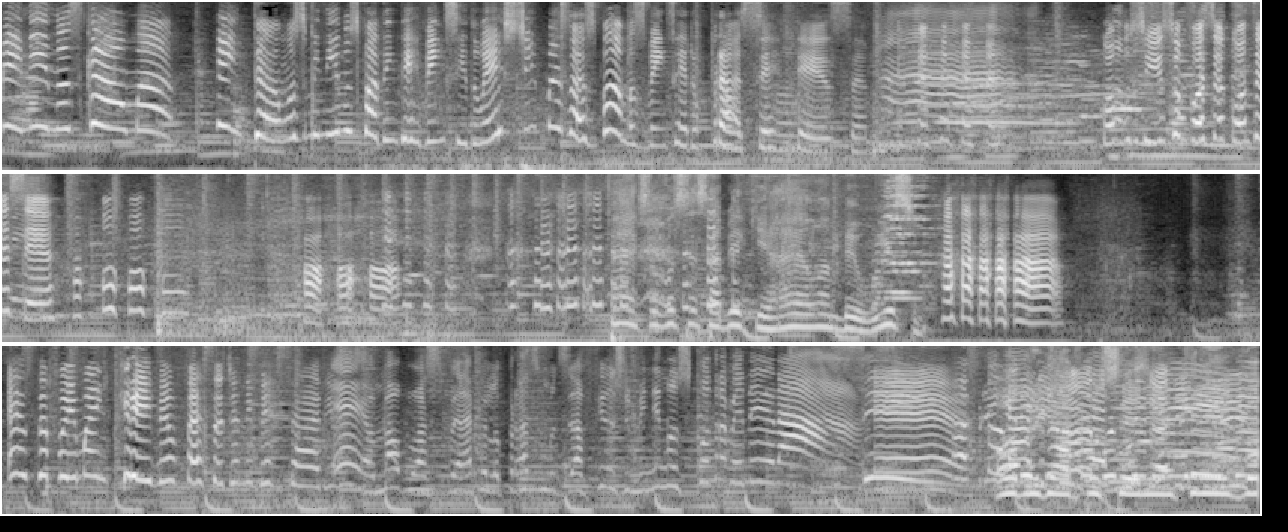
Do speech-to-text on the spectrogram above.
Meninos, calma! Então, os meninos podem ter vencido este, mas nós vamos vencer o Com próximo. certeza. Como se isso fosse acontecer. Paxton, você sabia que Raya lambeu isso? Esta foi uma incrível festa de aniversário. É, eu mal posso esperar pelo próximo desafio de meninos contra meninas! Sim! É. Obrigado por ser incrível.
